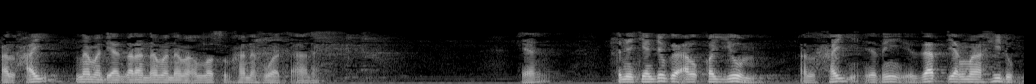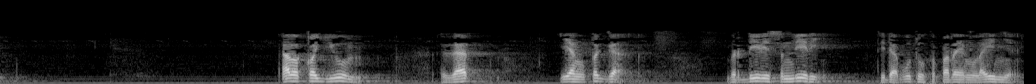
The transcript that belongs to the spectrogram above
Al-Hayy nama di antara nama-nama Allah Subhanahu wa taala. Ya. Demikian juga Al-Qayyum, Al-Hayy yakni zat yang maha hidup. Al-Qayyum zat yang tegak berdiri sendiri, tidak butuh kepada yang lainnya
